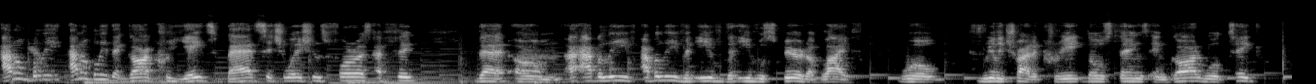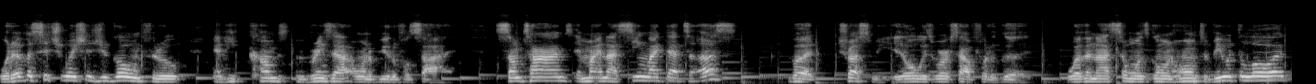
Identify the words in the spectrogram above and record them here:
I don't believe I don't believe that God creates bad situations for us. I think that um I, I believe I believe in evil the evil spirit of life will really try to create those things and God will take whatever situations you're going through and he comes and brings it out on a beautiful side. Sometimes it might not seem like that to us, but trust me, it always works out for the good. Whether or not someone's going home to be with the Lord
